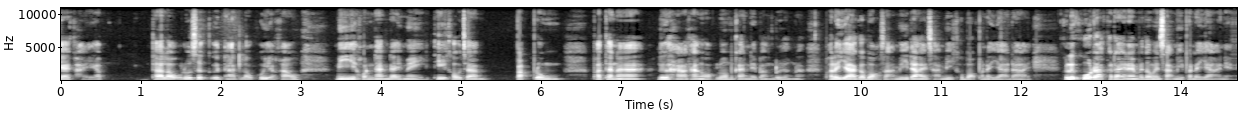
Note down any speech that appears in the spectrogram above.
แก้ไขครับ ถ้าเรารู้สึกอึดอัดเราคุยกับเขา มีหนทางใดไหมที่เขาจะปรับปรุงพัฒนาหรือหาทางออกร่วมกันในบางเรื่องนะภรรยาก็บอกสามีได้ สามีก็บอกภรรยาได้ หรือคู่รักก็ได้นะไม่ต้องเป็นสามีภรรยาเนี่ย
